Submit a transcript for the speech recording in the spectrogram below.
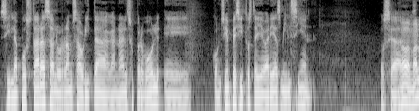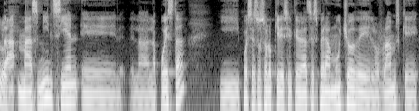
Si le apostaras a los Rams ahorita a ganar el Super Bowl, eh, con 100 pesitos te llevarías 1100. O sea, Nada más 1100 eh, la, la apuesta. Y pues eso solo quiere decir que de verdad se espera mucho de los Rams que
